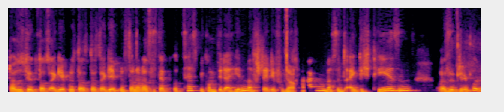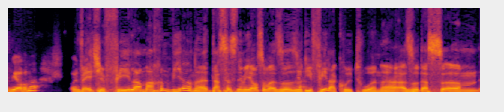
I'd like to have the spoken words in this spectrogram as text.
das ist jetzt das Ergebnis, das ist das Ergebnis, sondern was ist der Prozess, wie kommt ihr da hin, was stellt ihr für ja. Fragen, was sind eigentlich Thesen, was sind wie auch immer. Und Welche Fehler machen wir? Ne? Das ist nämlich auch so, also so ja. die Fehlerkultur. Ne? Also das, ähm,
